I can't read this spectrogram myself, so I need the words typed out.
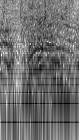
Yeah.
